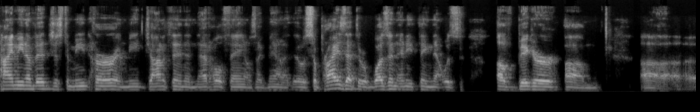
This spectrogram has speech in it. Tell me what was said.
timing of it just to meet her and meet Jonathan and that whole thing. I was like, man, I was surprised that there wasn't anything that was of bigger um, uh,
